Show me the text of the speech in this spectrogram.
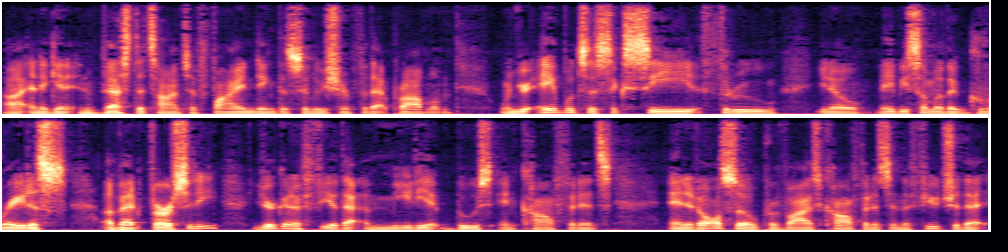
uh, and again, invest the time to finding the solution for that problem. When you're able to succeed through, you know, maybe some of the greatest of adversity, you're going to feel that immediate boost in confidence and it also provides confidence in the future that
